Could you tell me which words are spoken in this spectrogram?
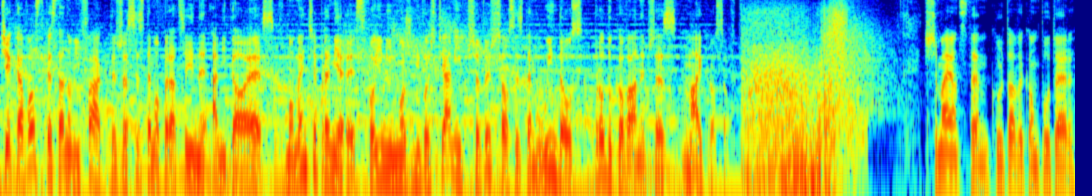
Ciekawostkę stanowi fakt, że system operacyjny Amiga OS w momencie premiery swoimi możliwościami przewyższał system Windows produkowany przez Microsoft. Trzymając ten kultowy komputer,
